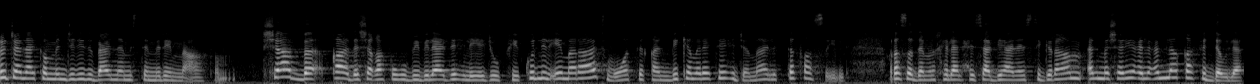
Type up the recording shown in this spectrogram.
رجعنا لكم من جديد وبعدنا مستمرين معاكم. شاب قاد شغفه ببلاده ليجوب في كل الإمارات موثقا بكاميرته جمال التفاصيل. رصد من خلال حسابه على إنستغرام المشاريع العملاقة في الدولة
